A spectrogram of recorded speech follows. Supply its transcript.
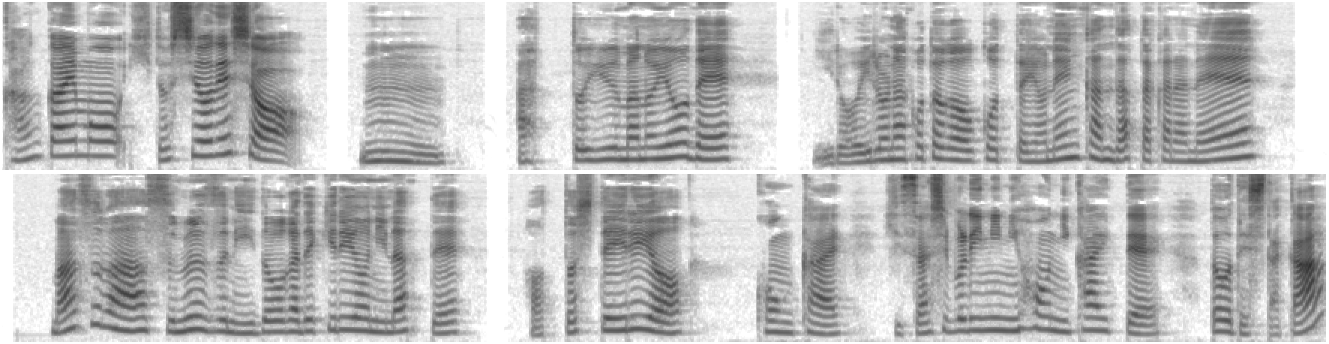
寛解もひとしおでしょう。うん。あっという間のようで、いろいろなことが起こった4年間だったからね。まずはスムーズに移動ができるようになって、ほっとしているよ。今回、久しぶりに日本に帰って、どうでしたか？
